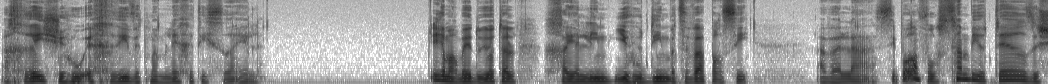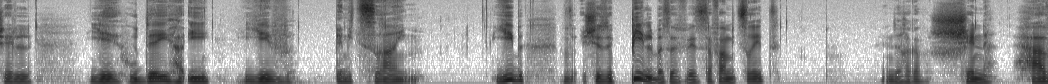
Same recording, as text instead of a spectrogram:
אחרי שהוא החריב את ממלכת ישראל. יש גם הרבה עדויות על חיילים יהודים בצבא הפרסי, אבל הסיפור המפורסם ביותר זה של יהודי האי ייב במצרים. ייב, שזה פיל בשפה מצרית, דרך אגב, שנהב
